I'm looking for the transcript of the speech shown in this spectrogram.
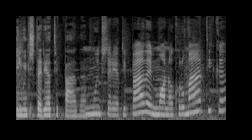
E muito estereotipada. muito estereotipada, é monocromática.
